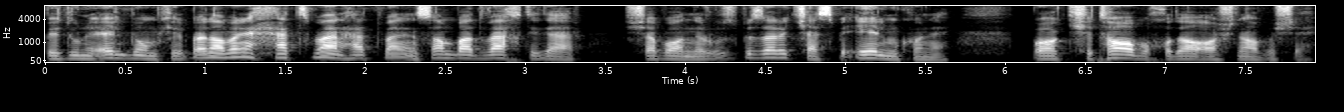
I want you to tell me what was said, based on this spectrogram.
بدون علم ممکنه بنابراین حتما حتما انسان باید وقتی در شبانه روز بذاره کسب علم کنه با کتاب خدا آشنا بشه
